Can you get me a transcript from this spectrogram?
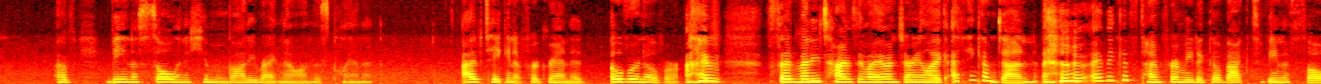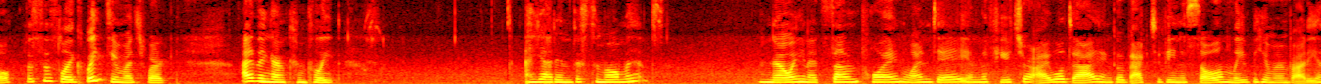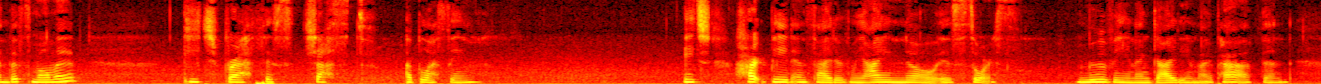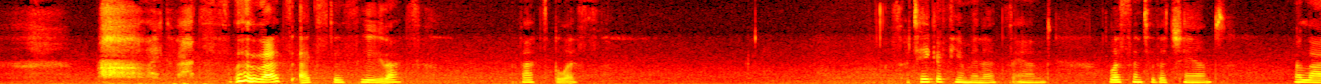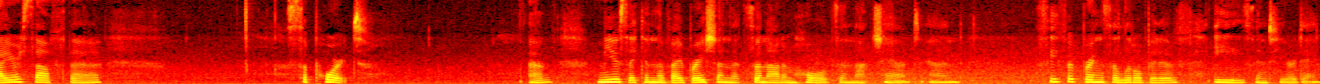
of being a soul in a human body right now on this planet. I've taken it for granted over and over. I've said many times in my own journey, like, I think I'm done. I think it's time for me to go back to being a soul. This is like way too much work. I think I'm complete. And yet, in this moment, knowing at some point one day in the future I will die and go back to being a soul and leave the human body. In this moment, each breath is just a blessing. Each heartbeat inside of me, I know, is source, moving and guiding my path. And like that's that's ecstasy. That's that's bliss. So take a few minutes and listen to the chant. Allow yourself the support of music and the vibration that Snatam holds in that chant and see if it brings a little bit of ease into your day.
